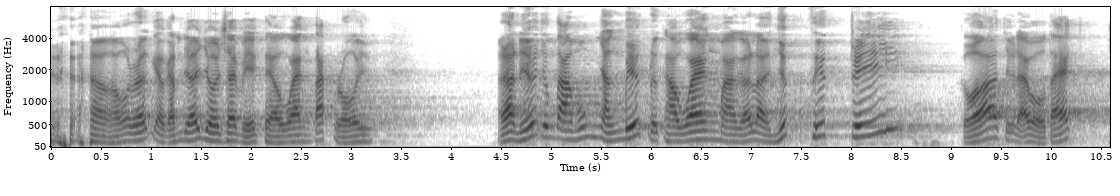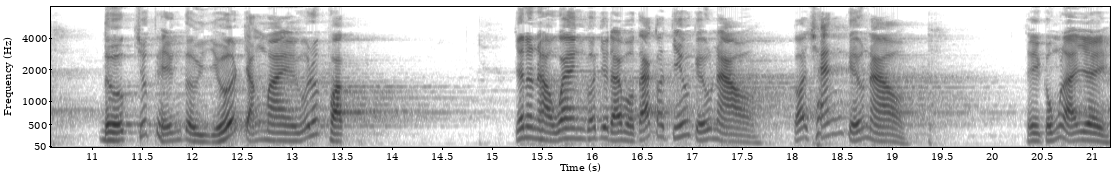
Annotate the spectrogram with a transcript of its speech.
Không có rớt vào cảnh giới vô sai việt thì hào quang tắt rồi ra nếu chúng ta muốn nhận biết được hào quang mà gọi là nhất thiết trí của chư đại bồ tát, được xuất hiện từ giữa trận mày của đức phật. Cho nên hào quang của chư đại bồ tát có chiếu kiểu nào, có sáng kiểu nào, thì cũng là gì?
